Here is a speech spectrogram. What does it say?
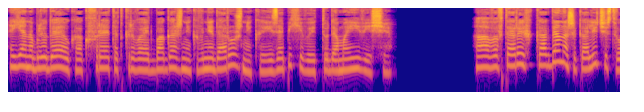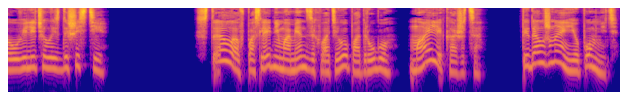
Я наблюдаю, как Фред открывает багажник внедорожника и запихивает туда мои вещи. А во-вторых, когда наше количество увеличилось до шести? Стелла в последний момент захватила подругу. Майли, кажется. Ты должна ее помнить.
